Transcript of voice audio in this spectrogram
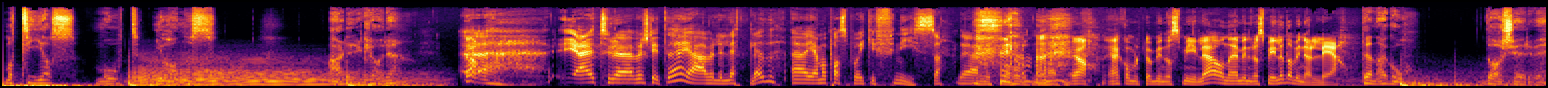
Mathias mot Johannes. Er dere klare? Ja. Jeg tror jeg vil slite. Jeg er veldig lettledd. Eh, Jeg må passe på å ikke fnise. Det er litt hovedmål her. Ja, jeg kommer til å begynne å smile, og når jeg begynner å smile, da begynner jeg å le. Den er god. Da kjører vi.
